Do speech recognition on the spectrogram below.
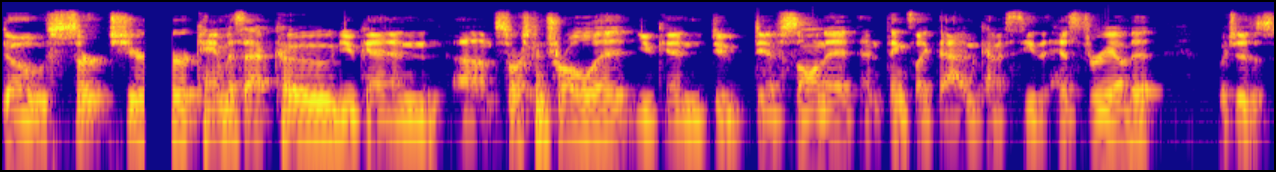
go search your Canvas app code, you can um, source control it, you can do diffs on it and things like that and kind of see the history of it, which is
